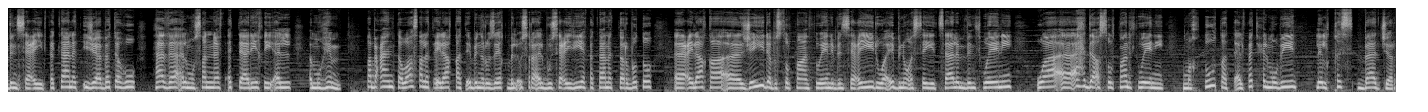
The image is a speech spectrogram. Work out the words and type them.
بن سعيد فكانت إجابته هذا المصنف التاريخي المهم. طبعا تواصلت علاقة ابن رزيق بالأسرة البوسعيدية فكانت تربطه آه، علاقة آه، جيدة بالسلطان ثويني بن سعيد وابنه السيد سالم بن ثويني وأهدى السلطان ثويني مخطوطة الفتح المبين للقس بادجر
